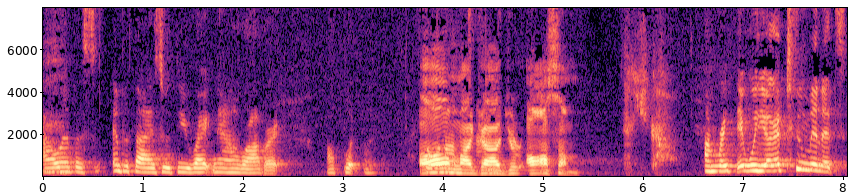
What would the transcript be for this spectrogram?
I'll empath- empathize with you right now, Robert. I'll put my oh my God, you're awesome. There you go. I'm right there with you. I got two minutes.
